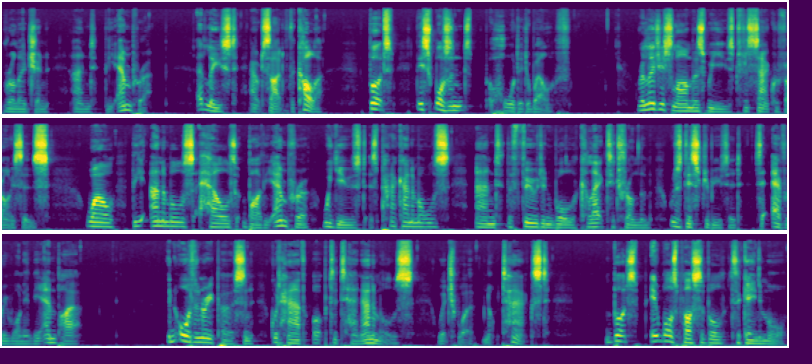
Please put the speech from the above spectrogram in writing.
religion and the emperor, at least outside of the Colla, but this wasn't hoarded wealth religious llamas were used for sacrifices, while the animals held by the emperor were used as pack animals, and the food and wool collected from them was distributed to everyone in the empire. An ordinary person could have up to 10 animals, which were not taxed, but it was possible to gain more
